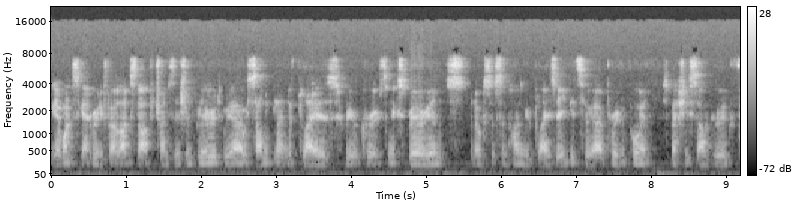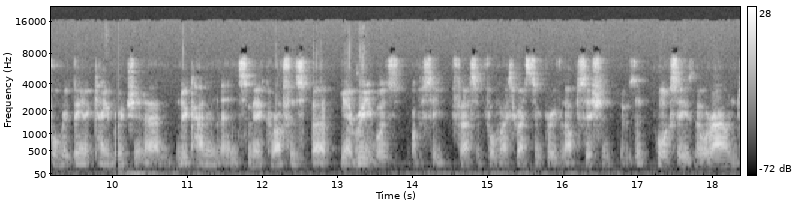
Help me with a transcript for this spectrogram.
yeah, once again, it really felt like the start of a transition period. We uh, we signed a blend of players, we recruited some experience, and also some hungry players eager to uh, prove a point, especially some who had formerly been at Cambridge in um, Luke Hannant and Samir Carruthers. But yeah, it really was obviously first and foremost we had to improve in our position. It was a poor season all round.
